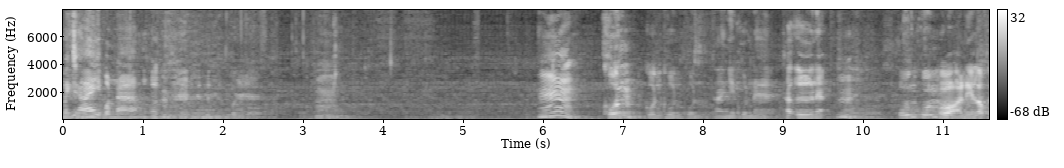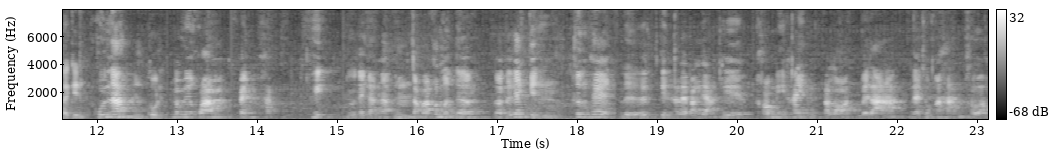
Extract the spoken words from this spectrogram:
ไม่ใช่บนน้อืมอืมำคุ้นคุ้นคุ้นคุ้นถ้าอย่างนี้คุ้นแน่ถ้าอื้อเนี่ย อืม คุ้นคุ้นโอ้อันนี้เราเคยกิน คุ้นนะ อืมคุ้น มันมีความเป็นผัดพริกอยู่ในนั้นอะ อืม แต่ว่าก็เหมือนเดิม เราจะได้กลิ่นเครื่องเทศ หรือกลิ่นอะไรบางอย่างที่เขามีให้ตลอดเวลาในทุกอาหารเขาอะ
